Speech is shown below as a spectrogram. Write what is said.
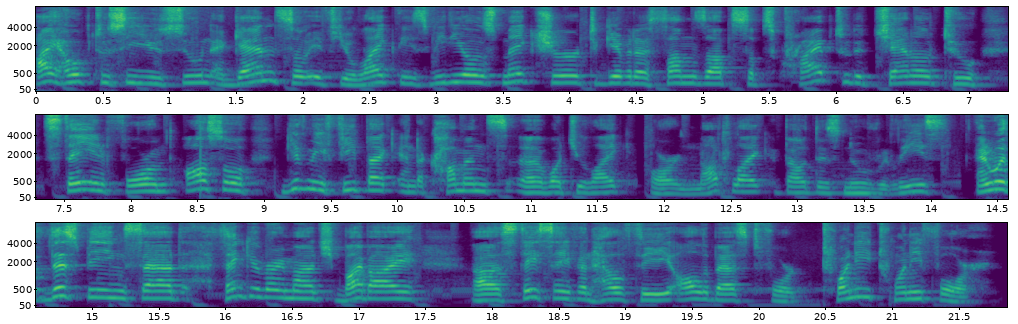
I hope to see you soon again, so if you like these videos, make sure to give it a thumbs up, subscribe to the channel to stay informed. Also, give me feedback in the comments uh, what you like or not like about this new release. And with this being said, thank you very much, bye bye, uh, stay safe and healthy, all the best for 2024.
